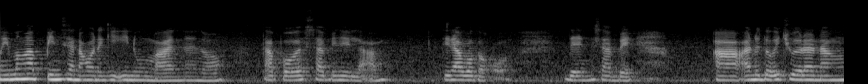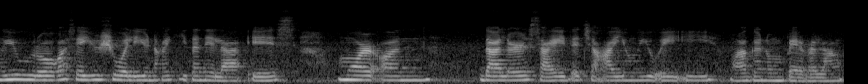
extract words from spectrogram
may mga pinsan ako nagiinuman, ano, tapos sabi nila, tinawag ako, then sabi, uh, ano daw itsura ng euro, kasi usually yung nakikita nila is more on dollar side at saka yung UAE, mga ganong pera lang.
